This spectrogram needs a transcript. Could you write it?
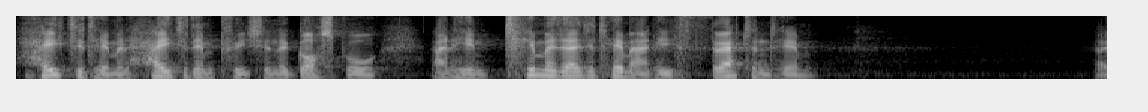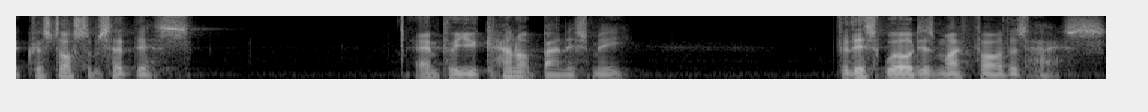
hated him and hated him preaching the gospel, and he intimidated him and he threatened him. Uh, Chrysostom said this Emperor, you cannot banish me, for this world is my father's house.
